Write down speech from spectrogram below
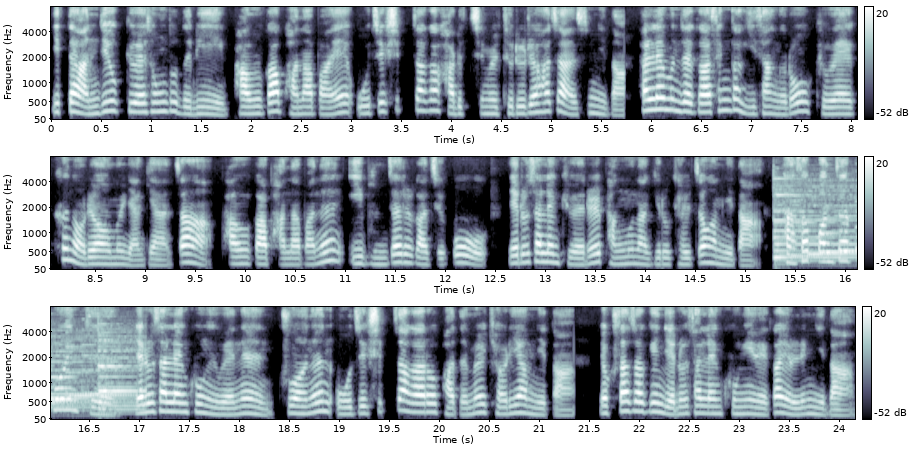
이때 안디옥 교회 성도들이 바울과 바나바의 오직 십자가 가르침을 들으려 하지 않습니다. 할례 문제가 생각 이상으로 교회에 큰 어려움을 야기하자 바울과 바나바는 이 문제를 가지고 예루살렘 교회를 방문하기로 결정합니다. 다섯 번째 포인트, 예루살렘 공의회는 구원은 오직 십자가로 받음을 결의합니다. 역사적인 예루살렘 공의회가 열립니다.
